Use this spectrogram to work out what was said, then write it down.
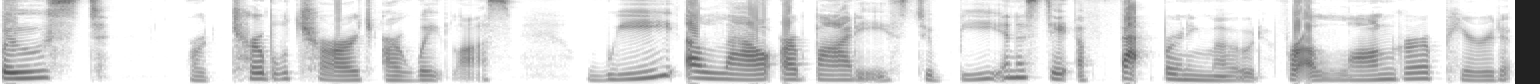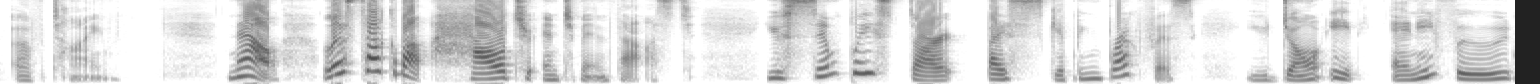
boost, or turbocharge our weight loss we allow our bodies to be in a state of fat burning mode for a longer period of time. Now, let's talk about how to intermittent fast. You simply start by skipping breakfast. You don't eat any food,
